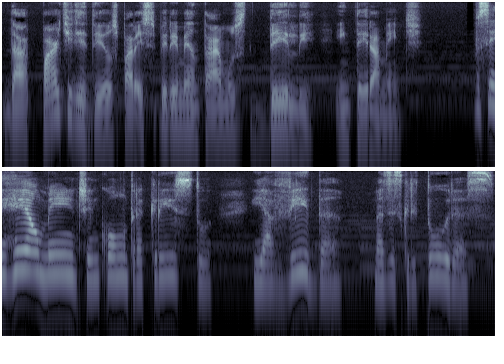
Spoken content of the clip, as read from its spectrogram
da parte de Deus para experimentarmos dele inteiramente. Você realmente encontra Cristo e a vida nas Escrituras,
